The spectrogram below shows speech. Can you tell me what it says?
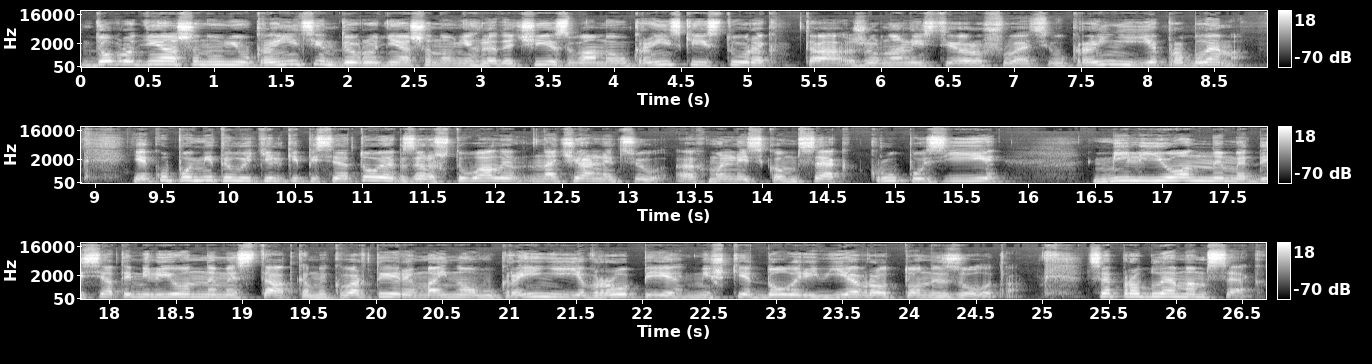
Доброго дня, шановні українці, доброго дня, шановні глядачі. З вами український історик та журналіст Ігор Швець. В Україні є проблема, яку помітили тільки після того, як заарештували начальницю Хмельницького МСЕК Крупу з її мільйонними, десятимільйонними статками квартири, майно в Україні, Європі, мішки доларів, євро, тони золота. Це проблема МСЕК.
